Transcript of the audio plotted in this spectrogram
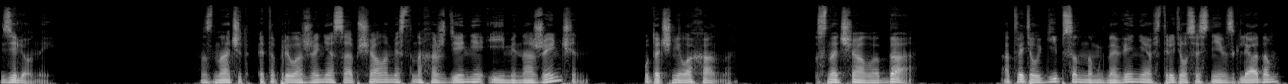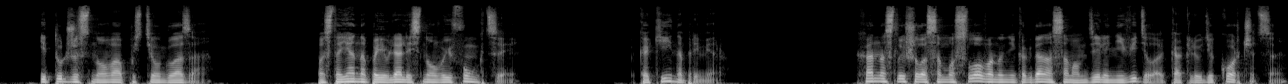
Зеленый. Значит, это приложение сообщало местонахождение и имена женщин? Уточнила Ханна. Сначала да. — ответил Гибсон на мгновение, встретился с ней взглядом и тут же снова опустил глаза. Постоянно появлялись новые функции. Какие, например? Ханна слышала само слово, но никогда на самом деле не видела, как люди корчатся.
